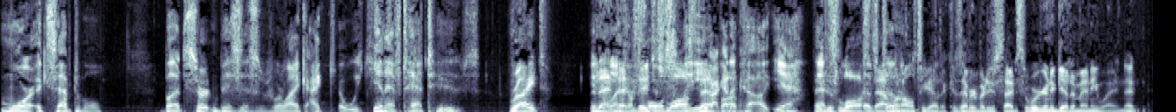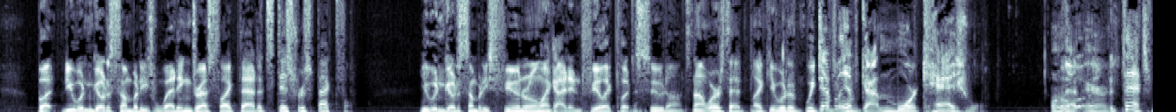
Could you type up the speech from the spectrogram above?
more acceptable. But certain businesses were like, I, we can't have tattoos. Right. You know, that- like that- a they full just lost sleeve. that I got to cut. Yeah, They just lost that done. one altogether because everybody decided, so we're going to get them anyway. That, but you wouldn't go to somebody's wedding dressed like that. It's disrespectful. You wouldn't go to somebody's funeral like I didn't feel like putting a suit on. It's not worth it. Like you would have. We definitely have gotten more casual on that Oh, area. But that's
